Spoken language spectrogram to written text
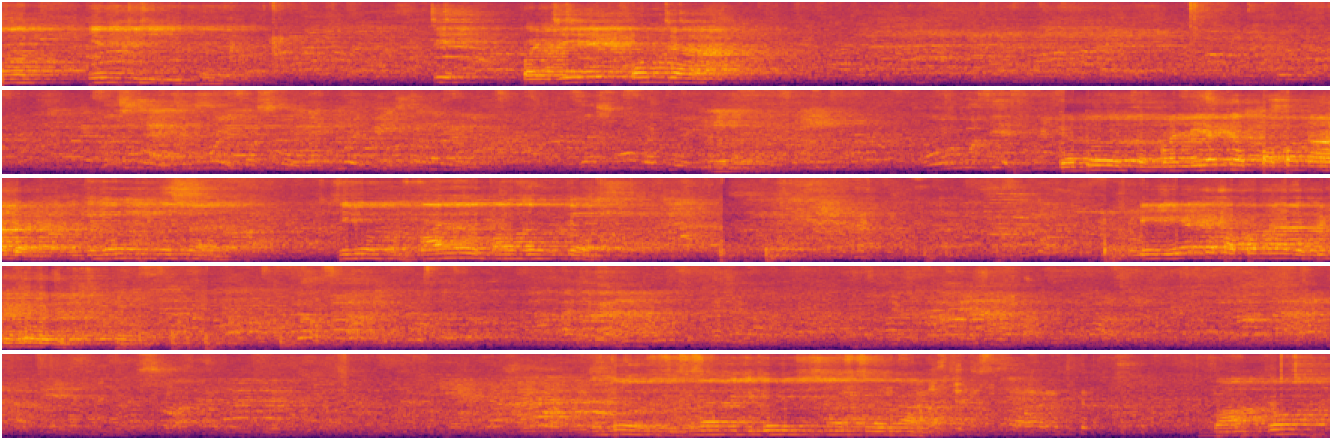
Nur Giftgeliebte. Die, bei dem unter Готовится Малека Папанага. Батальон приглашает. Серега Павел Базов Пес. Милека Папанага приготовились. 감사합니다.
